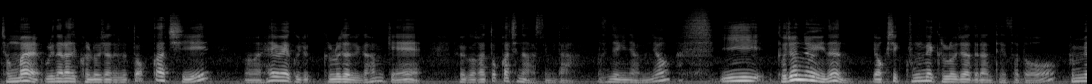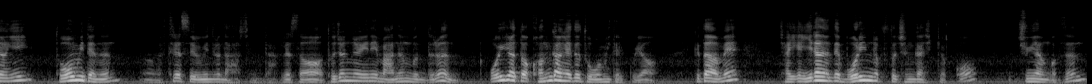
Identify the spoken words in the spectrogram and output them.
정말 우리나라 근로자들도 똑같이 어, 해외 근로자들과 함께 결과가 똑같이 나왔습니다. 무슨 얘기냐면요. 이 도전 요인은 역시 국내 근로자들한테서도 분명히 도움이 되는 어, 스트레스 요인으로 나왔습니다. 그래서 도전 요인이 많은 분들은 오히려 더 건강에도 도움이 됐고요. 그 다음에 자기가 일하는데 몰입력도 증가시켰고 중요한 것은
